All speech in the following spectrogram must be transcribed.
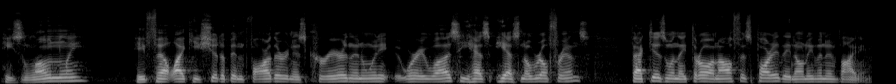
He's lonely. He felt like he should have been farther in his career than he, where he was. He has, he has no real friends. Fact is, when they throw an office party, they don't even invite him.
